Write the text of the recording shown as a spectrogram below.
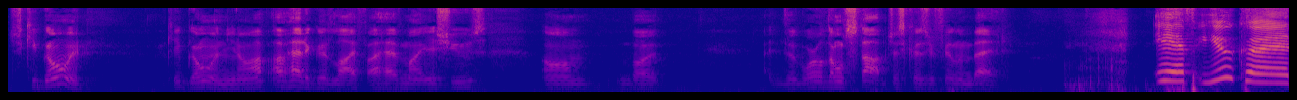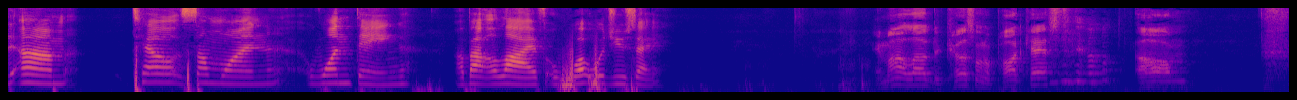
just keep going. Keep going. You know, I've, I've had a good life. I have my issues, um, but the world don't stop just because you're feeling bad. If you could um, tell someone one thing about life, what would you say? Am I allowed to cuss on a podcast? Um,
